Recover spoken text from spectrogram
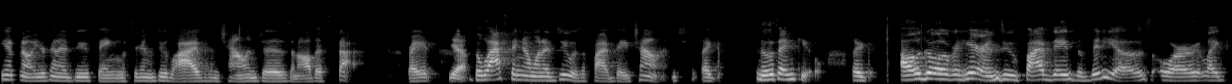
you know, you're going to do things. You're going to do lives and challenges and all this stuff. Right. Yeah. The last thing I want to do is a five day challenge. Like, no, thank you. Like, I'll go over here and do five days of videos or like,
